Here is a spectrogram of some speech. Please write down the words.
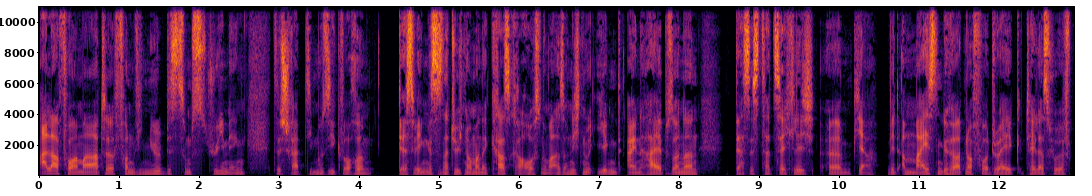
aller Formate von Vinyl bis zum Streaming. Das schreibt die Musikwoche. Deswegen ist es natürlich nochmal eine krassere Hausnummer. Also nicht nur irgendein Hype, sondern das ist tatsächlich, ähm, ja, wird am meisten gehört noch vor Drake, Taylor Swift,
